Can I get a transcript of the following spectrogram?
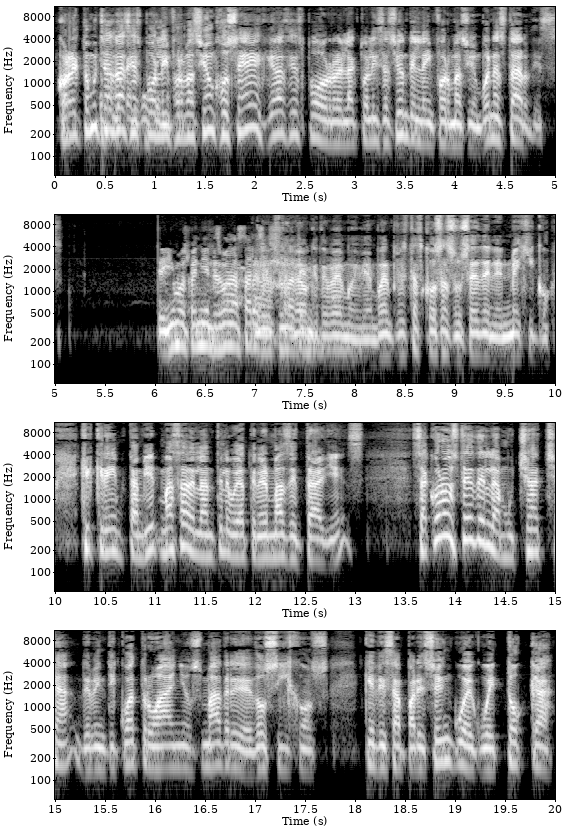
Correcto, muchas gracias por la información, José. Gracias por la actualización de la información. Buenas tardes. Seguimos pendientes. Buenas tardes. que te ve muy bien. Bueno, pues estas cosas suceden en México. ¿Qué creen? También más adelante le voy a tener más detalles. ¿Se acuerda usted de la muchacha de 24 años, madre de dos hijos, que desapareció en Huehuetoca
